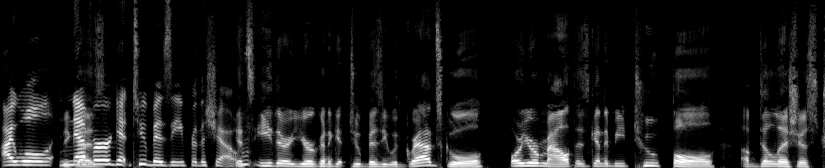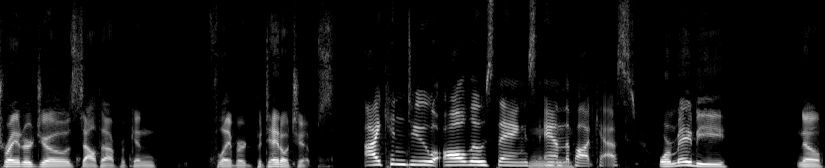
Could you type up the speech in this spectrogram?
I will Because never get too busy for the show. It's either you're going to get too busy with grad school or your mouth is going to be too full of delicious Trader Joe's South African flavored potato chips. I can do all those things and Mm. the podcast. Or maybe, no,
